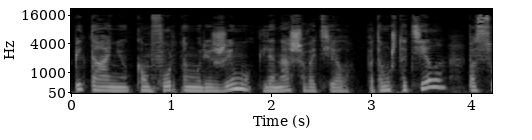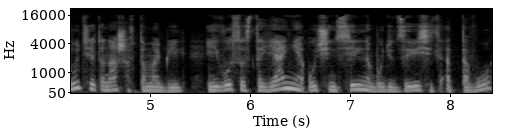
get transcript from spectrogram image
питанию, к комфортному режиму для нашего тела. Потому что тело, по сути, это наш автомобиль. И его состояние очень сильно будет зависеть от того,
